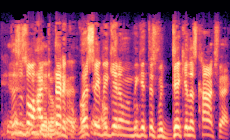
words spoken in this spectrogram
Go ahead. This is all you him. hypothetical. Okay, Let's say we okay, get him and we get this ridiculous contract.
